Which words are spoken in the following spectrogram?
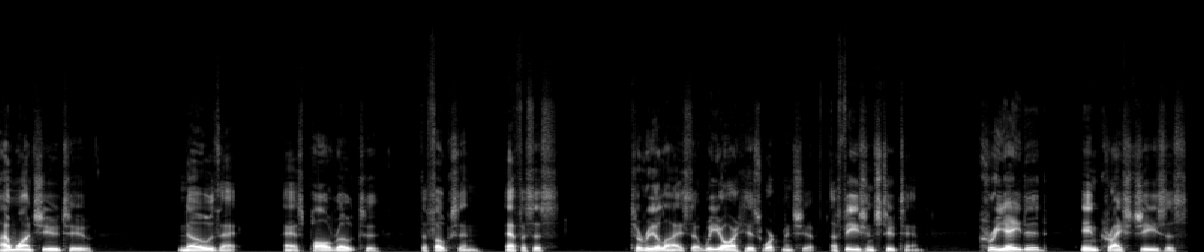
I want you to know that as Paul wrote to the folks in Ephesus, to realize that we are his workmanship. Ephesians 2:10. Created in Christ Jesus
